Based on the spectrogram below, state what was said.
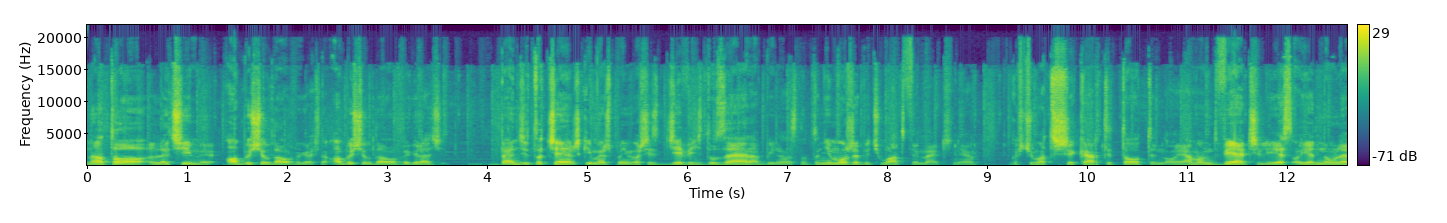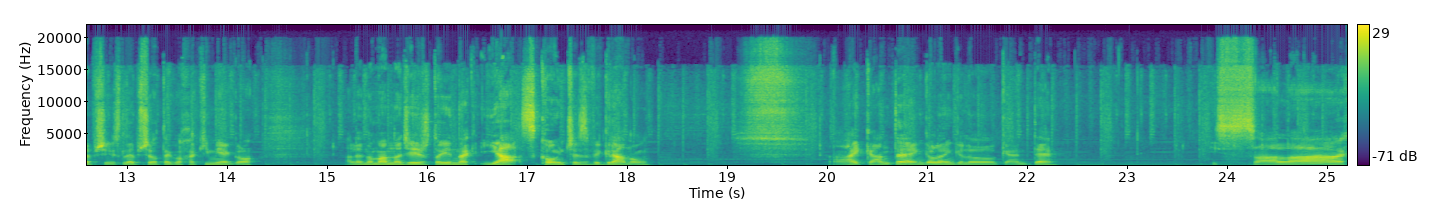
No to lecimy. Oby się udało wygrać, no oby się udało wygrać. Będzie to ciężki mecz, ponieważ jest 9 do 0 bilans, no to nie może być łatwy mecz, nie? Gościu ma trzy karty toty, no ja mam dwie, czyli jest o jedną lepszy, jest lepszy od tego Hakimiego. Ale no mam nadzieję, że to jednak ja skończę z wygraną. Aj, Kante, Engelo, Engelo, Kante. I Salah.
